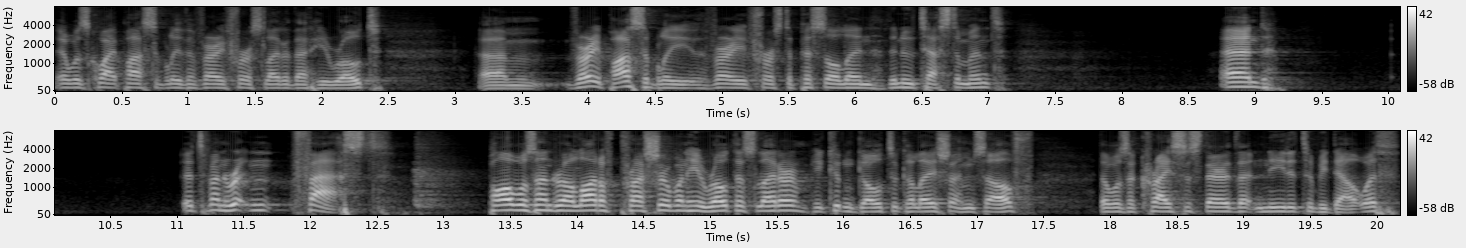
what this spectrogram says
It was quite possibly the very first letter that he wrote um, very possibly the very first epistle in the New Testament. And it's been written fast. Paul was under a lot of pressure when he wrote this letter. He couldn't go to Galatia himself. There was a crisis there that needed to be dealt with.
